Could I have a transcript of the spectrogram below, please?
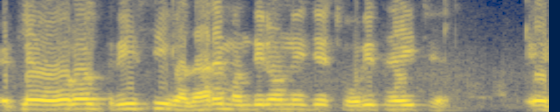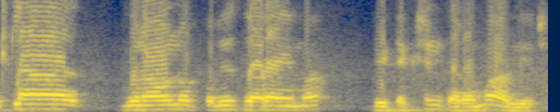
એટલે ઓવરઓલ ત્રીસથી વધારે મંદિરોની જે ચોરી થઈ છે, એટલા ગુનાઓનો પોલીસ દ્વારા એમાં ડિટેક્શન કરવામાં આવ્યું છે.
